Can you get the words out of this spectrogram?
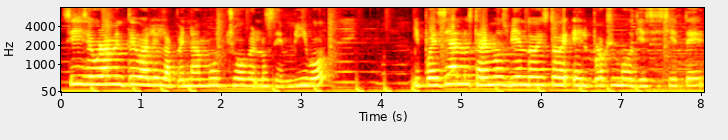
Sí, seguramente vale la pena mucho verlos en vivo. Y pues ya lo estaremos viendo esto el próximo 17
